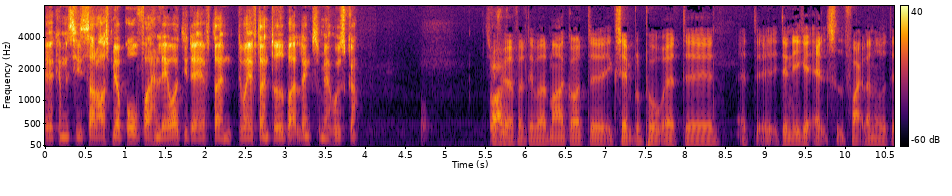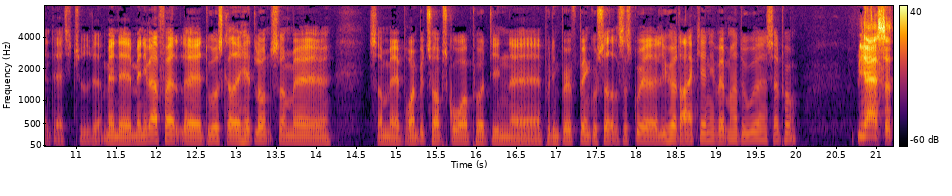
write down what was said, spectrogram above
øh, kan man sige, så er der også mere brug for, at han laver de der efter en, det var efter en dødbold, ikke? som jeg husker synes i hvert fald, det var et meget godt øh, eksempel på, at, øh, at øh, den ikke altid fejler noget, den der attitude der. Men, øh, men i hvert fald, øh, du har skrevet Hedlund som, øh, som øh, Brøndby topscorer på din, øh, på din bøf bingo -sædel. Så skulle jeg lige høre dig, Kenny. Hvem har du øh, sat på? Jeg er så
